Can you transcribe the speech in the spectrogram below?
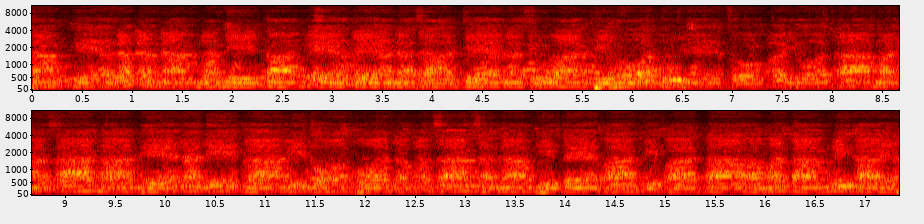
สังเทรัตนังมณีตังเอเตนะสัจเจนะสุวัทิโหตุเตโสกโยตามนัสสาทานเหนะนิกามิโตโพธรรมสาสนามหิเตปาติปาตาอมตังนิไทยห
